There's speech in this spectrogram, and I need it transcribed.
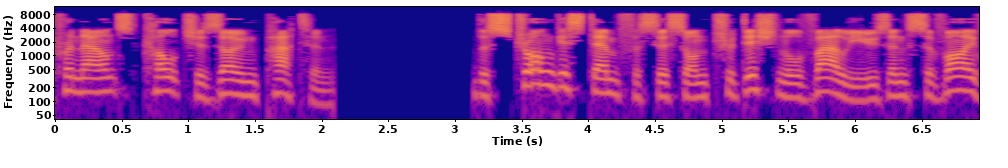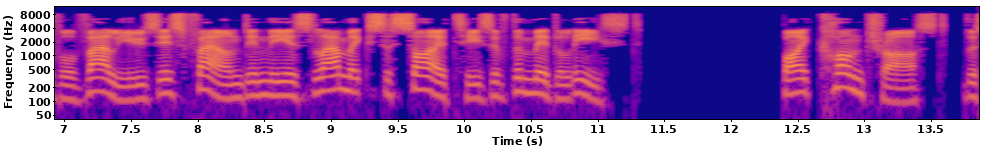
pronounced culture zone pattern. The strongest emphasis on traditional values and survival values is found in the Islamic societies of the Middle East. By contrast, the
